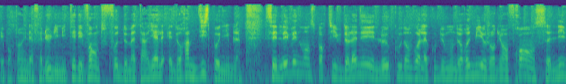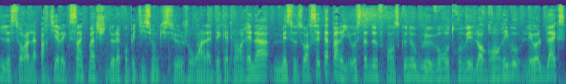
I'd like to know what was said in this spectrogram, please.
Et pourtant, il a fallu limiter les ventes faute de matériel et de rames disponibles. C'est l'événement sportif de l'année, le coup d'envoi de la Coupe du Monde de rugby aujourd'hui en France. Lille sera la partie avec 5 matchs de la compétition qui se joueront à la Decathlon Arena. Mais ce soir, c'est à Paris au Stade de France que nos Bleus vont retrouver leurs grands rivaux, les All Blacks.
